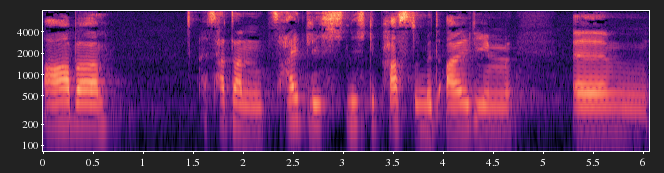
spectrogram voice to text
aber es hat dann zeitlich nicht gepasst und mit all dem ähm,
